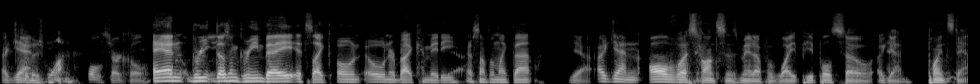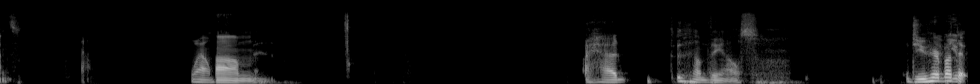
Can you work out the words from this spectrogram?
Again, there's one. full circle. And Green, doesn't Green Bay, it's like own owner by committee or something like that. Yeah. Again, all of Wisconsin is made up of white people. So again, point stands. Well, Um, I had something else. Do you hear about you- the?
